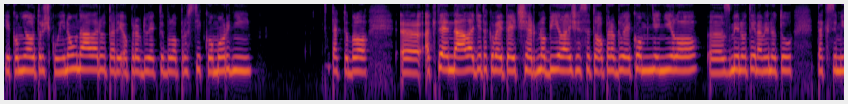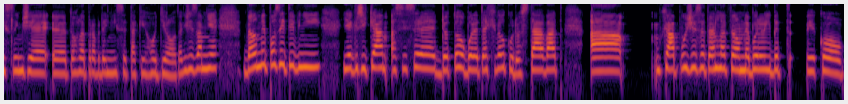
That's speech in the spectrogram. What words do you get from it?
jako mělo trošku jinou náladu, tady opravdu, jak to bylo prostě komorní, tak to bylo uh, a k té náladě takové té černobílé, že se to opravdu jako měnilo uh, z minuty na minutu, tak si myslím, že uh, tohle provedení se taky hodilo. Takže za mě velmi pozitivní, jak říkám, asi se do toho budete chvilku dostávat a chápu, že se tenhle film nebude líbit jako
